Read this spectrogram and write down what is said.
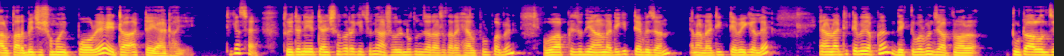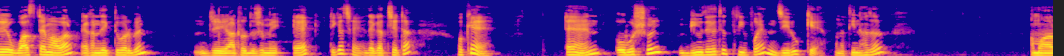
আর তার বেশি সময় পরে এটা একটা অ্যাড হয়। ঠিক আছে? তো এটা নিয়ে টেনশন করার কিছু নেই। আশা করি নতুন যারা আছে তারা হেল্পফুল পাবেন। এবং আপনি যদি অ্যানালাইটিক ট্যাবে যান অ্যানালাইটিক ট্যাবে গেলে অ্যানালাইটিক ট্যাবে আপনার দেখতে পারবেন যে আপনার টোটাল যে ওয়াচ টাইম আওয়ার এখানে দেখতে পারবেন যে আঠারো দশমিক এক, ঠিক আছে? দেখাচ্ছে এটা ওকে অ্যান্ড অবশ্যই ভিউ দেখাচ্ছে থ্রি পয়েন্ট জিরো কে মানে তিন হাজার আমার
